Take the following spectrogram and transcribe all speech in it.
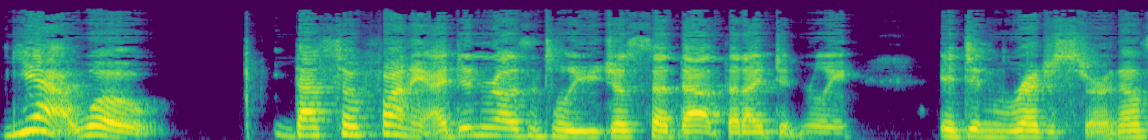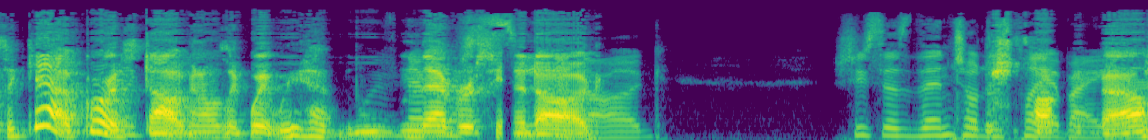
yeah. Whoa, that's so funny. I didn't realize until you just said that that I didn't really. It didn't register. And I was like, yeah, of course, dog. And I was like, wait, we have We've never, seen, a dog. dog She says, "Then she'll What just play it by ear."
